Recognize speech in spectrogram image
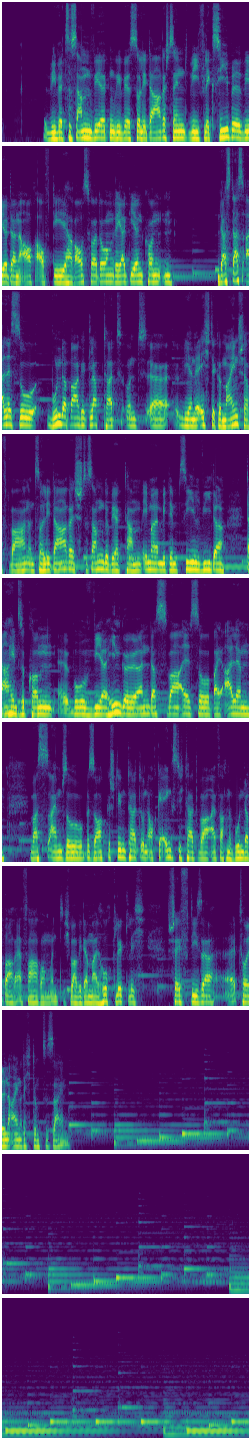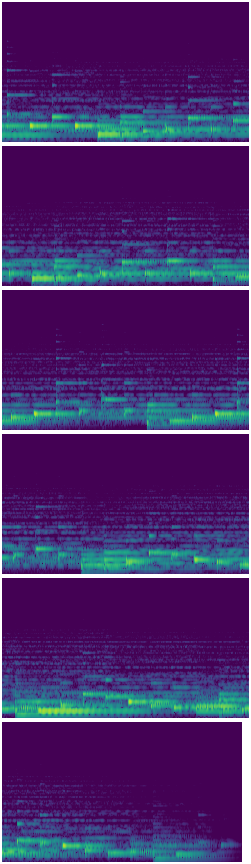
wie wir zusammenwirken, wie wir solidarisch sind, wie flexibel wir dann auch auf die Herausforderungen reagieren konnten. Dass das alles so wunderbar geklappt hat und äh, wir eine echte Gemeinschaft waren und solidarisch zusammengewirkt haben, immer mit dem Ziel wieder dahin zu kommen, äh, wo wir hingehören, das war also bei allem was einem so besorgt gestimmt hat und auch geängstigt hat, war einfach eine wunderbare Erfahrung. Und ich war wieder mal hochglücklich, Chef dieser äh, tollen Einrichtung zu sein.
